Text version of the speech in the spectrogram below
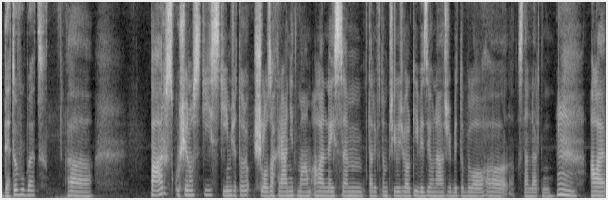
Jde to vůbec? Pár zkušeností s tím, že to šlo zachránit mám, ale nejsem tady v tom příliš velký vizionář, že by to bylo uh, standardní. Mm. Ale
